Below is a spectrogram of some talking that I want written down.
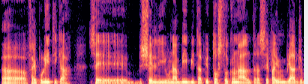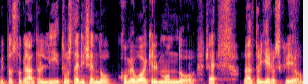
eh, fai politica, se scegli una bibita piuttosto che un'altra, se fai un viaggio piuttosto che un'altra, lì tu stai dicendo come vuoi che il mondo, cioè l'altro ieri ho, scritto,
